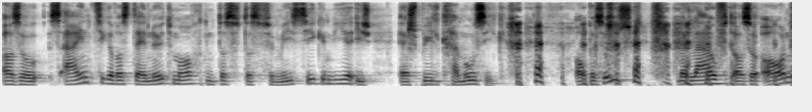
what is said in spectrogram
Also, das Einzige, was der nicht macht, und das, das vermisse ich irgendwie, ist, er spielt keine Musik. Aber sonst, man läuft also an,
